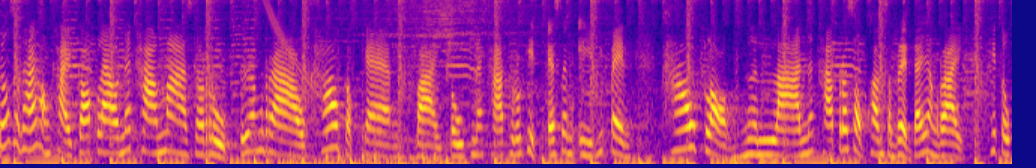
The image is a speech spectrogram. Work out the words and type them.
ช่วงสุดท้ายของขายก๊อกแล้วนะคะ มาสรุปเรื่องราวข้าวกับแกงบายตุ๊กนะคะ ธุรกิจ SME ที่เป็นข้าวกล่องเงินล้านนะคะ ประสบความสำเร็จได้อย่างไร พี่ตุ๊ก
